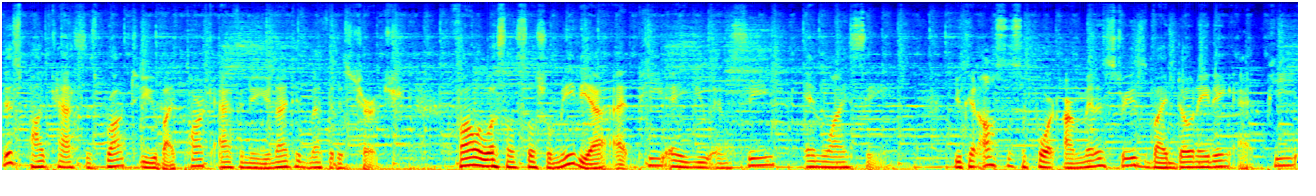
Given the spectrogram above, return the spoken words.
This podcast is brought to you by Park Avenue United Methodist Church. Follow us on social media at PAUMCNYC. You can also support our ministries by donating at paumcnyc.org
